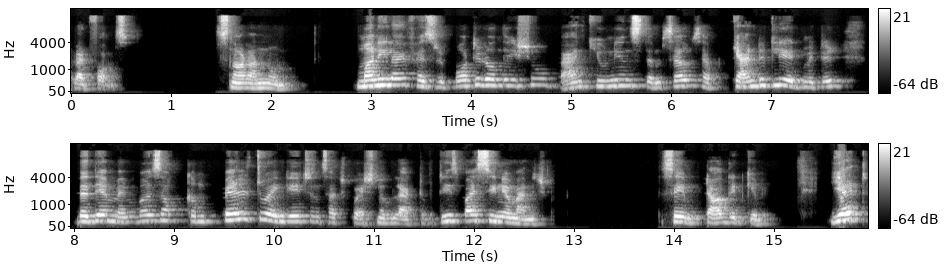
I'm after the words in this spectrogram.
platforms. It's not unknown. Moneylife has reported on the issue. Bank unions themselves have candidly admitted that their members are compelled to engage in such questionable activities by senior management. Same target giving. Yet,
